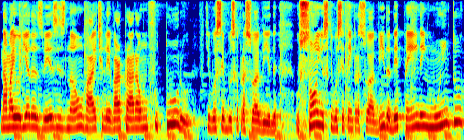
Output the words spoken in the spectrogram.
na maioria das vezes, não vai te levar para um futuro que você busca para sua vida. Os sonhos que você tem para sua vida dependem muito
